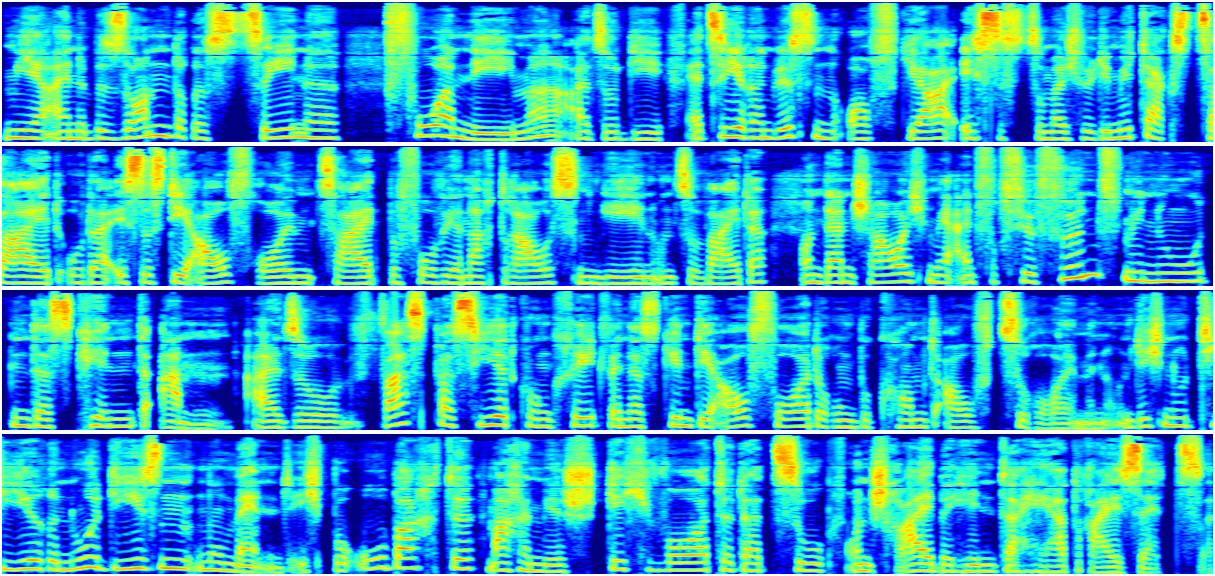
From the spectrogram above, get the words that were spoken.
mir eine besondere Szene vornehme. Also die Erzieherinnen wissen oft, ja, ist es zum Beispiel die Mittagszeit oder ist es die Aufräumzeit, bevor wir nach draußen gehen und so weiter. Und dann schaue ich mir einfach für fünf Minuten das Kind an. Also was passiert konkret, wenn das Kind die Aufforderung bekommt, aufzuräumen? Und ich notiere nur diesen Moment. Ich beobachte, mache mir Stichworte dazu und schreibe hinterher drei Sätze. Sätze.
